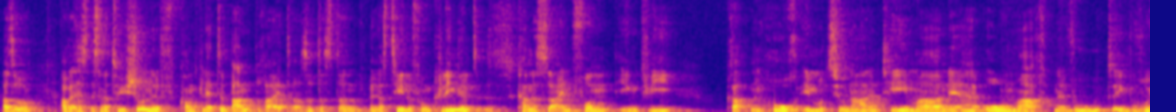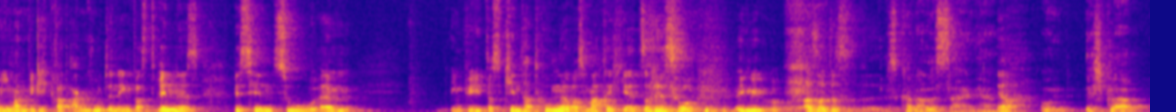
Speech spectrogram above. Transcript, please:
Also, aber es ist natürlich schon eine komplette Bandbreite. Also, dass dann, wenn das Telefon klingelt, kann es sein von irgendwie gerade einem hochemotionalen Thema, einer Ohnmacht, einer Wut, irgendwo, wo jemand mhm. wirklich gerade akut in irgendwas drin ist, bis hin zu ähm, irgendwie, das Kind hat Hunger, was mache ich jetzt oder so. irgendwie, also das. Das kann alles sein, ja. ja. Und ich glaube,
